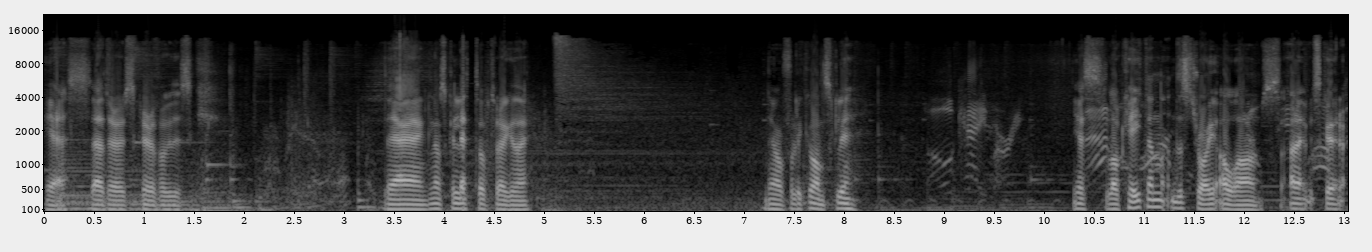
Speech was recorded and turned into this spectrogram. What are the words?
Yes, jeg tror jeg husker det faktisk. Det er egentlig ganske lett oppdraget der. Det er i hvert fall ikke vanskelig. Yes, locate and destroy alarms. Er det vi skal gjøre.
